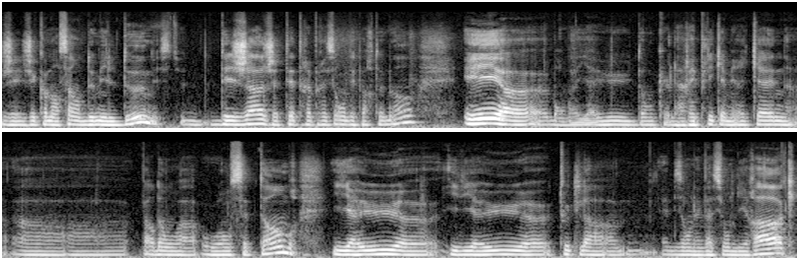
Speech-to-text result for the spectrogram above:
j'ai commencé en 2002, mais déjà j'étais très présent au département. Et euh, bon, bah, il y a eu donc la réplique américaine à, pardon, au 11 septembre. Il y a eu, euh, il y a eu euh, toute la, disons, l'invasion de l'Irak.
